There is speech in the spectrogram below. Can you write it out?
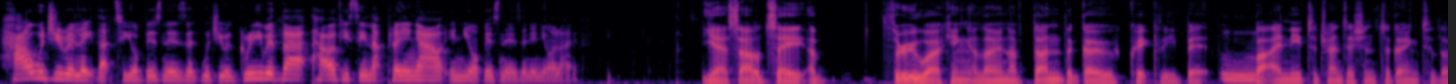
How would you relate that to your business? And would you agree with that? How have you seen that playing out in your business and in your life? Yeah so i would say uh, through working alone i've done the go quickly bit Mm. but i need to transition to going to the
